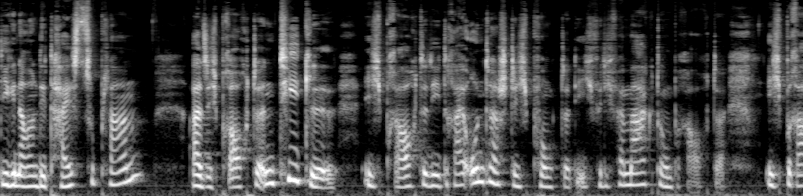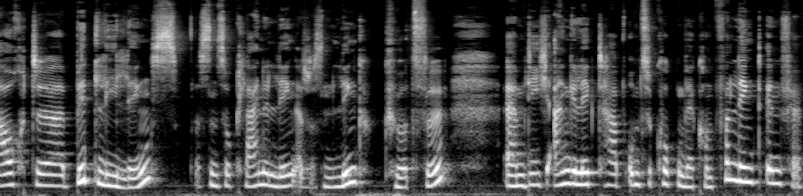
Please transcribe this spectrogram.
die genauen Details zu planen. Also ich brauchte einen Titel, ich brauchte die drei Unterstichpunkte, die ich für die Vermarktung brauchte. Ich brauchte Bitly-Links, das sind so kleine Links, also das sind Linkkürzel, ähm, die ich angelegt habe, um zu gucken, wer kommt von LinkedIn, wer,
